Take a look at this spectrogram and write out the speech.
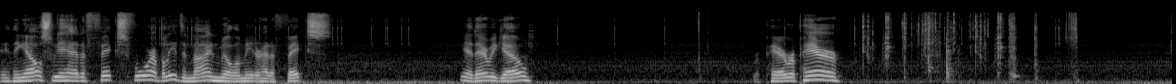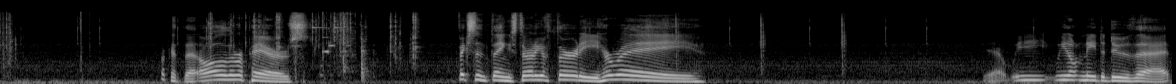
Anything else we had a fix for? I believe the 9mm had a fix. Yeah, there we go. Repair, repair. Look at that, all the repairs. Fixing things, 30 of 30, hooray! Yeah, we, we don't need to do that.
